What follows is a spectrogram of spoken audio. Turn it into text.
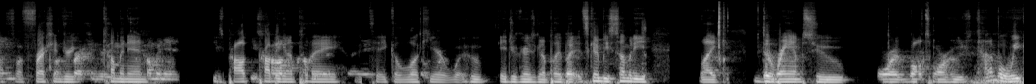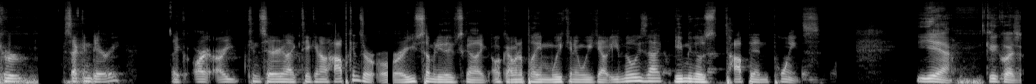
off a fresh injury coming in? He's probably probably going to play. Take a look here. wh- Who AJ Green is going to play, but it's going to be somebody like the Rams who or Baltimore who's kind of a weaker secondary. Like, are, are you considering like taking out Hopkins, or, or are you somebody that's gonna like, okay, I'm gonna play him week in and week out, even though he's not giving me those top end points? Yeah, good question.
